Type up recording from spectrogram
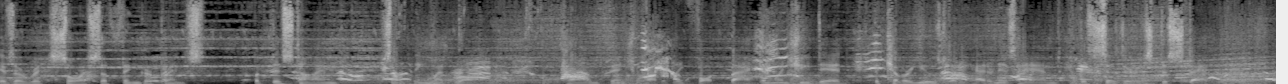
is a rich source of fingerprints. But this time, something went wrong. Karen Finch probably fought back, and when she did, the killer used what he had in his hand, the scissors, to stab her.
